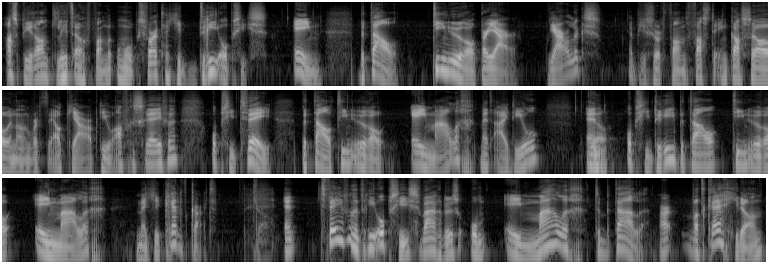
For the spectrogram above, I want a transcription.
aspirant lid ook van de Omroep Zwart had je drie opties. Eén, betaal 10 euro per jaar jaarlijks. Heb je een soort van vaste incasso en dan wordt het elk jaar opnieuw afgeschreven. Optie 2, betaal 10 euro eenmalig met Ideal. En optie 3, betaal 10 euro eenmalig met je creditcard. Ja. En Twee van de drie opties waren dus om eenmalig te betalen. Maar wat krijg je dan?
